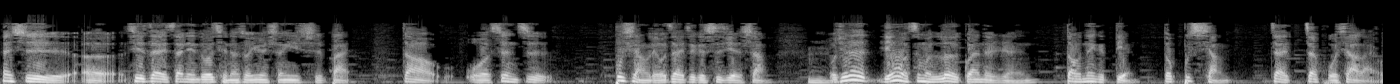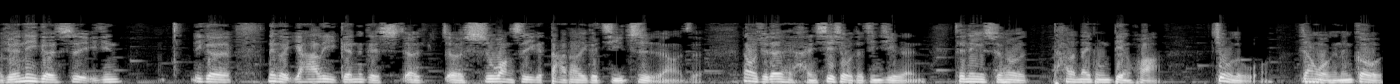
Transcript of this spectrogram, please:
但是呃，其实，在三年多前的时候，因为生意失败，到我甚至不想留在这个世界上。嗯，我觉得连我这么乐观的人，到那个点。都不想再再活下来，我觉得那个是已经，那个那个压力跟那个呃呃失望是一个大到一个极致这样子。那我觉得很谢谢我的经纪人，在那个时候他的那通电话救了我，让我能够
